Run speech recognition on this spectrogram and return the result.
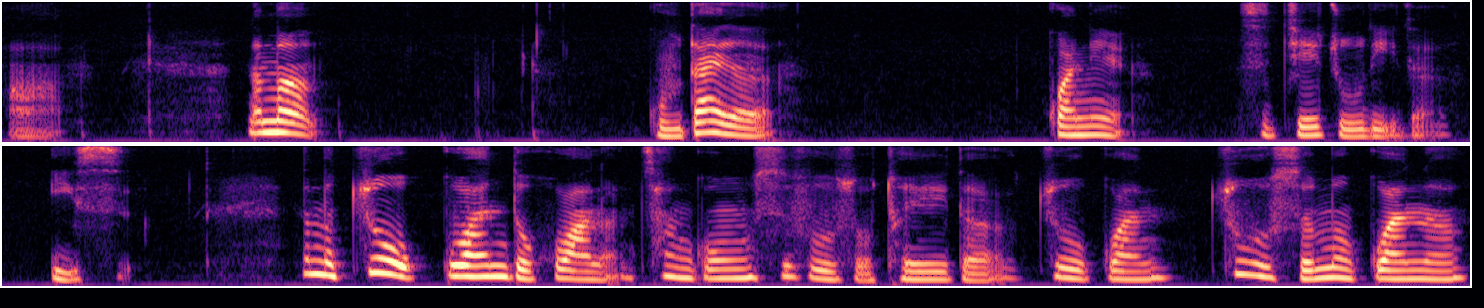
啊。那么古代的观念是接主礼的意思。那么做官的话呢，唱功师傅所推的做官，做什么官呢？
